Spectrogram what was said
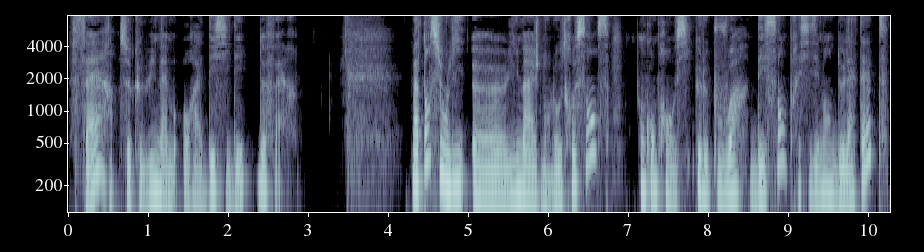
faire ce que lui-même aura décidé de faire. Maintenant, si on lit l'image dans l'autre sens, on comprend aussi que le pouvoir descend précisément de la tête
